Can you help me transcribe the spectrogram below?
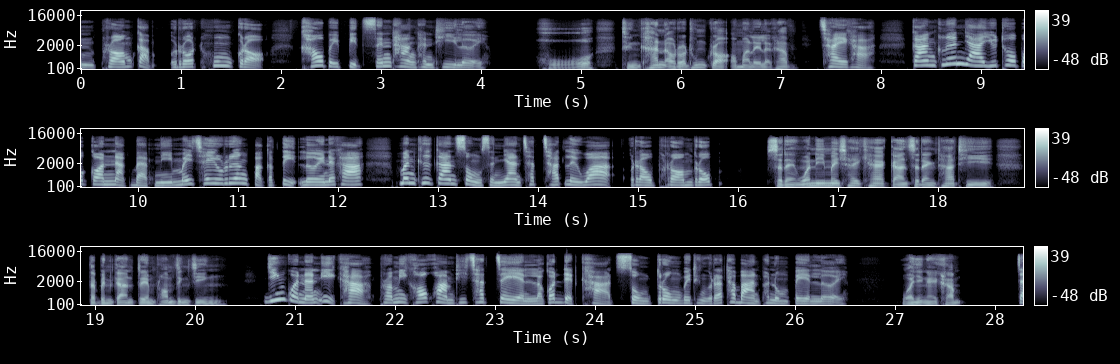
ลพร้อมกับรถหุ้มเกราะ เข้าไปปิดเส้นทางทันทีเลย โห ถึงขั้นเอารถทุ่งเกราะออกมาเลยเหรอครับ ใช่ค่ะ การเคลื่อนย้ายยุทโธปกรณ์หนักแบบนี้ไม่ใช่เรื่องปกติเลยนะคะ มันคือการส่งสัญญาณชัดๆ เลยว่าเราพร้อมรบ แสดงว่านี่ไม่ใช่แค่การแสดงท่าที แต่เป็นการเตรียมพร้อมจริงยิ่งกว่านั้นอีกค่ะ เพราะมีข้อความที่ชัดเจน แล้วก็เด็ดขาดส่งตรงไปถึงรัฐบาลพนมเปญเลยๆว่ายังไงครับ ใจ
